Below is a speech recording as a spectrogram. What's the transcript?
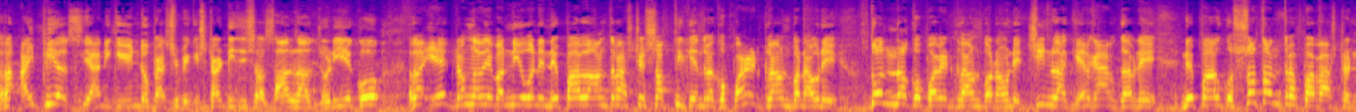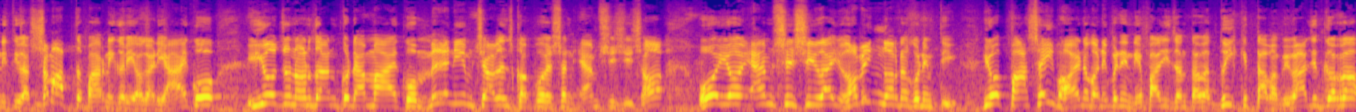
र आइपिएस यानि कि इन्डो पेसिफिक स्ट्राटेजीसँग साललाल जोडिएको र एक ढङ्गले भन्ने हो भने नेपाललाई अन्तर्राष्ट्रिय शक्ति केन्द्रको परेड ग्राउन्ड बनाउने द्वन्द्वको परेड ग्राउन्ड बनाउने चिनलाई घेरघार गर्ने नेपालको स्वतन्त्र परराष्ट्र नीतिलाई समाप्त पार्ने गरी अगाडि आएको यो जुन अनुदानको नाममा आएको मिलेनियम च्यालेन्ज कर्पोरेसन एमसिसी छ हो यो एमसिसीलाई लबिङ गर्नको निम्ति यो पासै भएन भने पनि नेपाली जनतालाई दुई किताबमा विभाजित गरेर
